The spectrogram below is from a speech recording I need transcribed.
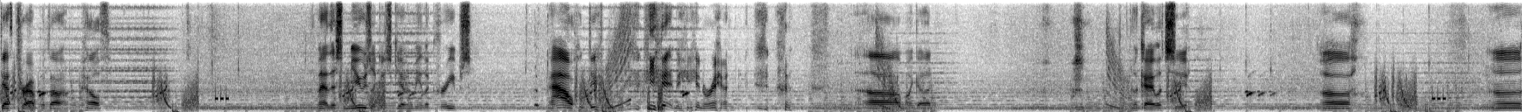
death trap without health. Man, this music is giving me the creeps. Ow, dude. he hit me and ran. oh my god. Okay, let's see. Uh. Uh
